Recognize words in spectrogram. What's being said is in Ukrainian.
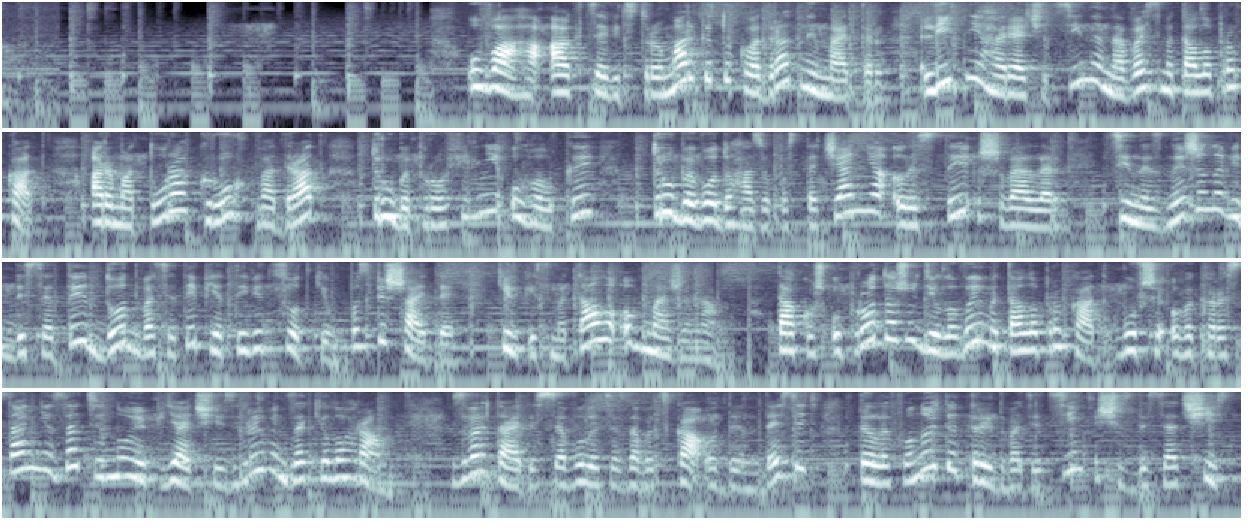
Увага! Акція від строймаркету Квадратний метр. Літні гарячі ціни на весь металопрокат. Арматура, круг, квадрат, труби профільні, уголки, труби водогазопостачання, листи, швелер. Ціни знижено від 10 до 25%. Поспішайте, кількість металу обмежена. Також у продажу діловий металопрокат, бувши у використанні за ціною 5-6 гривень за кілограм. Звертайтеся вулиця Заводська 110, телефонуйте 327 66.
